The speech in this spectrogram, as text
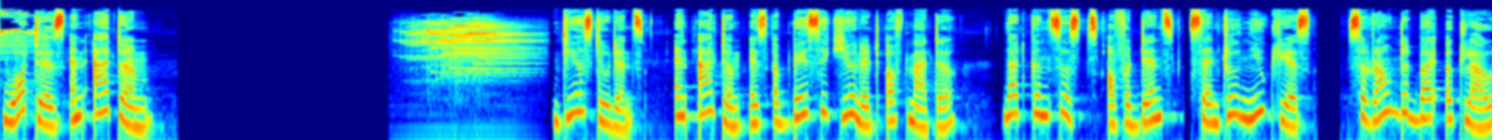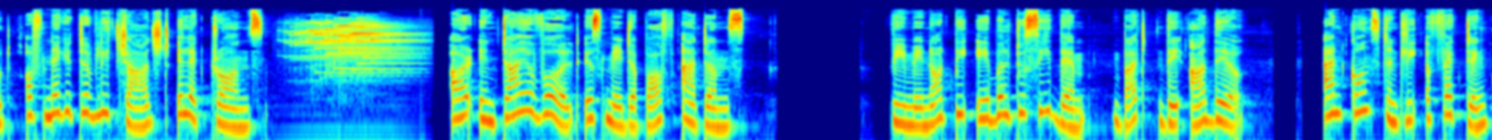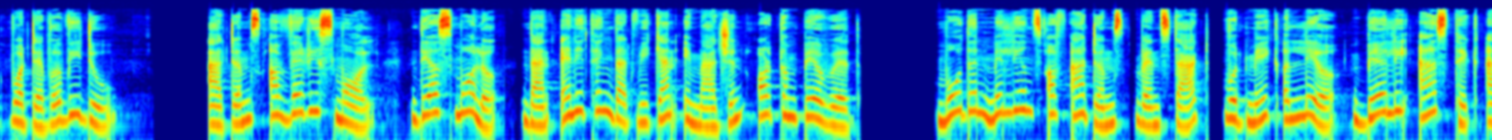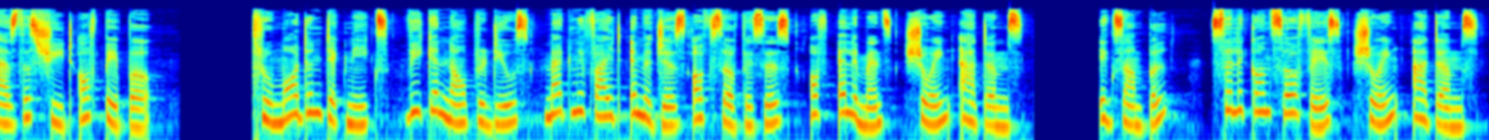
What is an atom? Dear students, an atom is a basic unit of matter that consists of a dense central nucleus surrounded by a cloud of negatively charged electrons. Our entire world is made up of atoms. We may not be able to see them, but they are there and constantly affecting whatever we do. Atoms are very small. They are smaller than anything that we can imagine or compare with. More than millions of atoms, when stacked, would make a layer barely as thick as this sheet of paper. Through modern techniques, we can now produce magnified images of surfaces of elements showing atoms. Example, silicon surface showing atoms.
